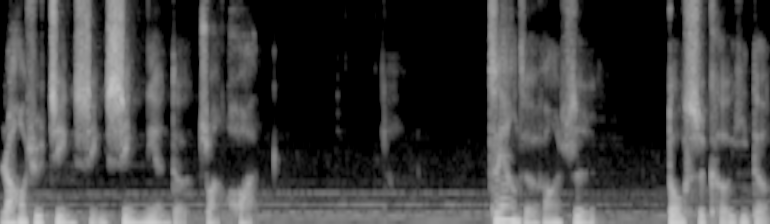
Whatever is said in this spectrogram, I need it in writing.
然后去进行信念的转换，这样子的方式都是可以的，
